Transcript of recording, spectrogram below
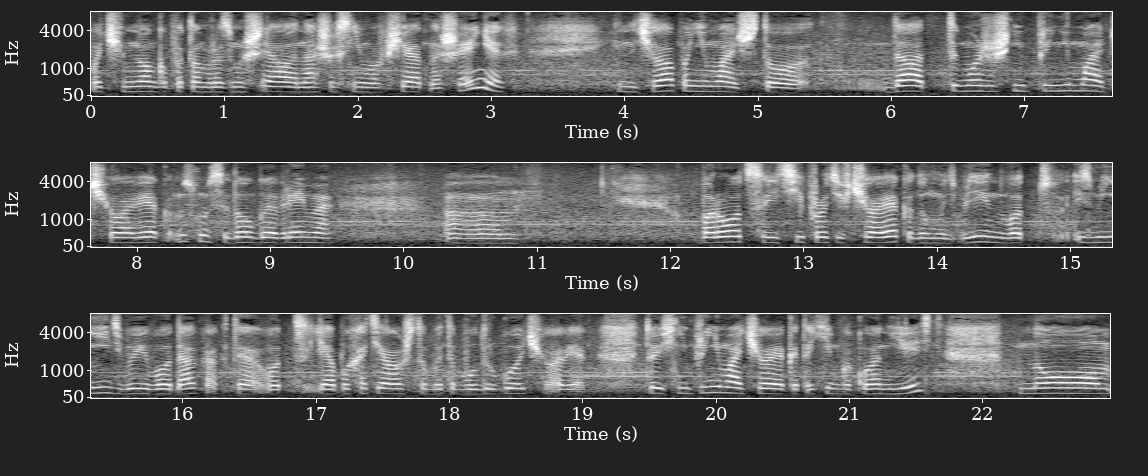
очень много потом размышляла о наших с ним вообще отношениях и начала понимать, что да, ты можешь не принимать человека, ну, в смысле, долгое время э, бороться, идти против человека, думать, блин, вот изменить бы его, да, как-то, вот я бы хотела, чтобы это был другой человек. То есть не принимать человека таким, какой он есть, но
